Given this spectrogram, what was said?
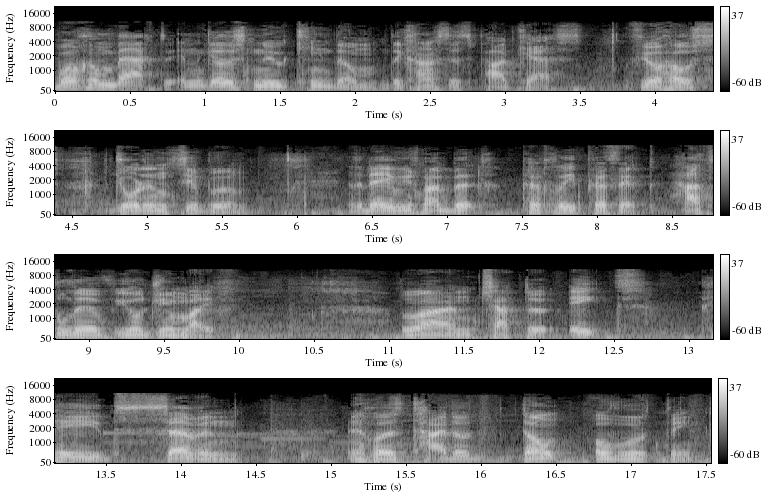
Welcome back to Indigo's New Kingdom, the Conscious Podcast, with your host, Jordan. And today, reads my book, Perfectly Perfect How to Live Your Dream Life. We're on chapter 8, page 7, and it was titled, Don't Overthink.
